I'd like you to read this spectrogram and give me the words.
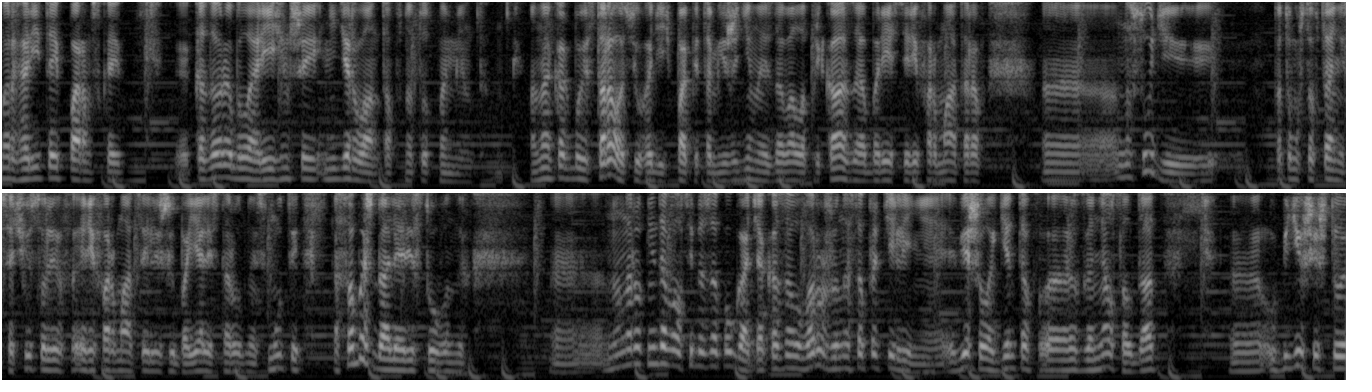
Маргаритой Пармской, э, которая была регеншей Нидерландов на тот момент. Она как бы старалась угодить папе, там ежедневно издавала приказы об аресте реформаторов, э, но судьи потому что в тайне сочувствовали реформации или же боялись народной смуты, освобождали арестованных. Э, но народ не давал себя запугать, оказал вооруженное сопротивление, вешал агентов, разгонял солдат, убедившись, что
